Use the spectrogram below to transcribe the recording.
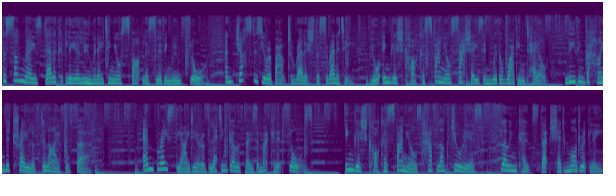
The sun rays delicately illuminating your spotless living room floor, and just as you're about to relish the serenity, your English Cocker Spaniel sashays in with a wagging tail, leaving behind a trail of delightful fur. Embrace the idea of letting go of those immaculate floors. English Cocker Spaniels have luxurious, flowing coats that shed moderately,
